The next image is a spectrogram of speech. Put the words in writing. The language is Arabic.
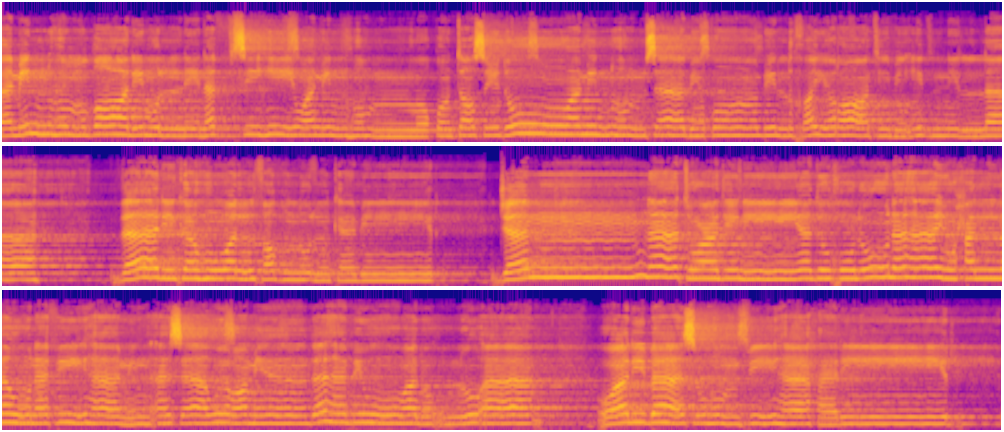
فمنهم ظالم لنفسه ومنهم مقتصد ومنهم سابق بالخيرات بإذن الله. ذلك هو الفضل الكبير. جنات عدن يدخلونها يحلون فيها من أساور من ذهب ولؤلؤا ولباسهم فيها حرير.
